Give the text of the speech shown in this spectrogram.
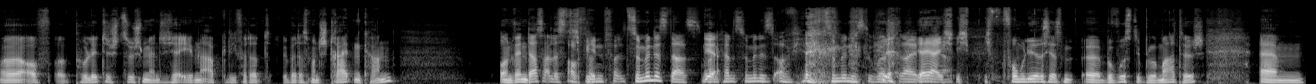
äh, auf äh, politisch zwischenmenschlicher Ebene abgeliefert hat, über das man streiten kann. Und wenn das alles auf jeden Fall, zumindest das. Man ja. kann es zumindest auf zumindest drüber streiten. ja, ja, ja, Ich, ich, ich formuliere das jetzt äh, bewusst diplomatisch. Ähm,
